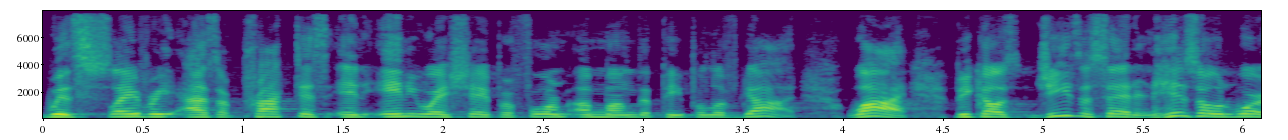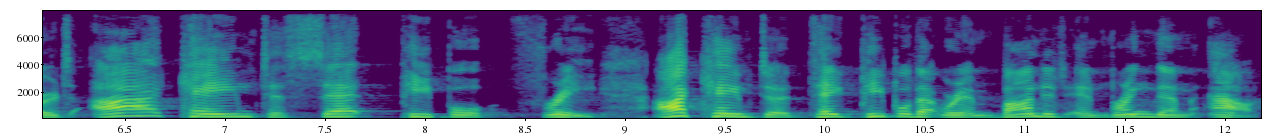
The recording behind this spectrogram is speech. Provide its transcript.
with slavery as a practice in any way, shape, or form among the people of God. Why? Because Jesus said in his own words, I came to set people free. I came to take people that were in bondage and bring them out.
